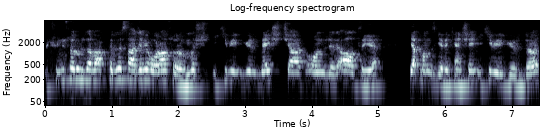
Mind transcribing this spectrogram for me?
Üçüncü sorumuza baktığımızda sadece bir oran sorulmuş. 2,5 çarpı 10 üzeri 6'yı yapmamız gereken şey 2,4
